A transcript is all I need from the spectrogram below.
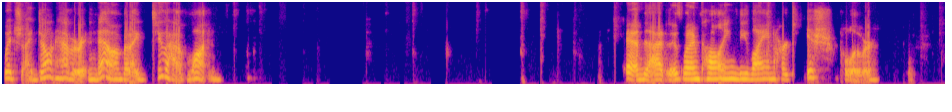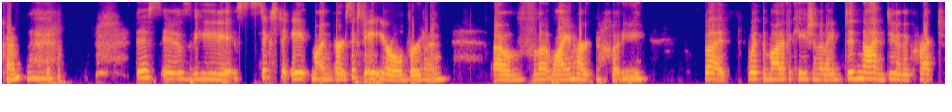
which I don't have it written down, but I do have one. And that is what I'm calling the Lionheart-ish pullover. Okay. this is the six to eight month or six to eight year old version of the Lionheart hoodie, but with the modification that I did not do the correct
